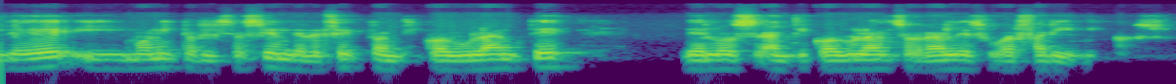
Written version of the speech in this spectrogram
de, y monitorización del efecto anticoagulante de los anticoagulantes orales warfarínicos.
